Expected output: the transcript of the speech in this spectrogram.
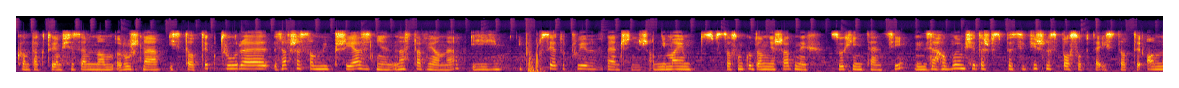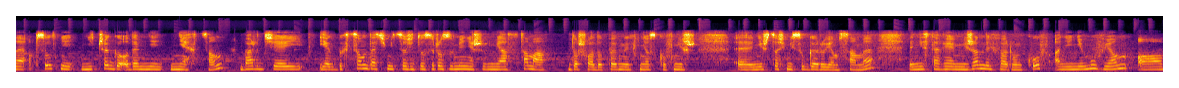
Kontaktują się ze mną różne istoty, które zawsze są mi przyjaźnie nastawione i po prostu ja to czuję wewnętrznie, że nie mają w stosunku do mnie żadnych złych intencji. Zachowują się też w specyficzny sposób te istoty. One absolutnie niczego ode mnie nie chcą. Bardziej jakby chcą dać mi coś do zrozumienia, żebym ja sama doszła do pewnych wniosków niż, e, niż coś mi sugerują same. Nie stawiają mi żadnych warunków, ani nie mówią o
